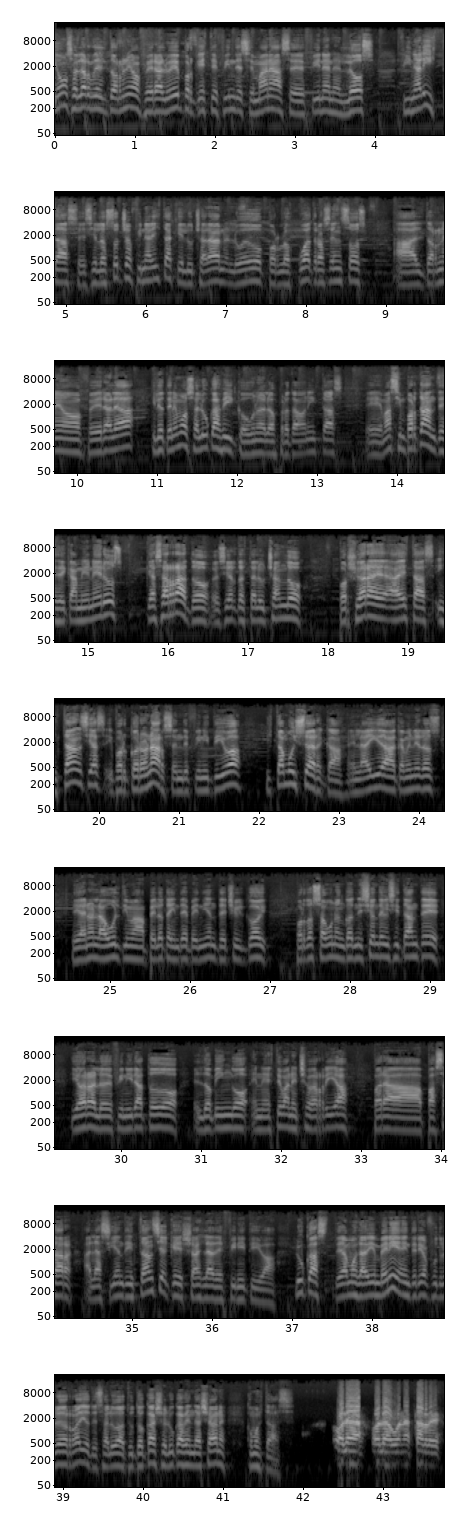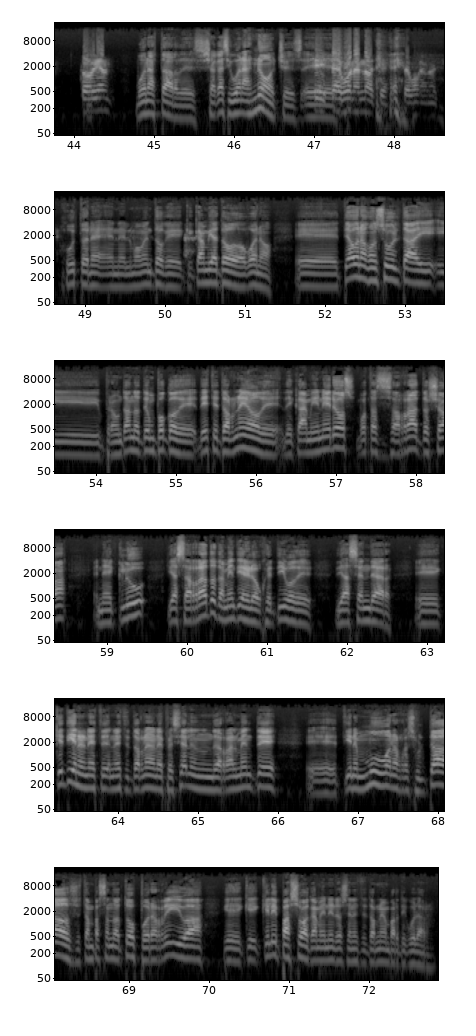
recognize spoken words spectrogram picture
Y vamos a hablar del torneo Federal B porque este fin de semana se definen los finalistas, es decir, los ocho finalistas que lucharán luego por los cuatro ascensos al torneo Federal A. Y lo tenemos a Lucas Vico, uno de los protagonistas eh, más importantes de Camioneros, que hace rato, es cierto, está luchando por llegar a, estas instancias y por coronarse en definitiva. Está muy cerca. En la ida a Camioneros le ganó en la última pelota independiente Chilcoy por 2 a 1 en condición de visitante y ahora lo definirá todo el domingo en Esteban Echeverría para pasar a la siguiente instancia que ya es la definitiva. Lucas, te damos la bienvenida a Interior Futbolero Radio, te saluda tu tocayo Lucas Bendayán, ¿cómo estás? Hola, hola, buenas tardes. ¿Todo bien? Buenas tardes, ya casi buenas noches. Sí, eh, ya es buenas noches. ya es buenas noches. justo en el, en el momento que, que cambia todo. Bueno, eh, te hago una consulta y, y preguntándote un poco de, de este torneo de, de camioneros. Vos estás hace rato ya en el club y hace rato también tiene el objetivo de, de ascender. Eh, ¿Qué tienen en este, en este torneo en especial en donde realmente eh, tienen muy buenos resultados, están pasando a todos por arriba? Eh, ¿qué, ¿Qué le pasó a Camioneros en este torneo en particular?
